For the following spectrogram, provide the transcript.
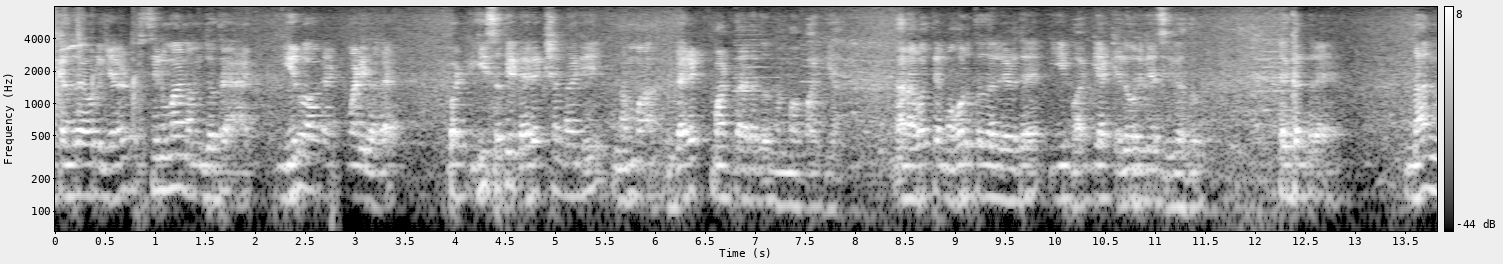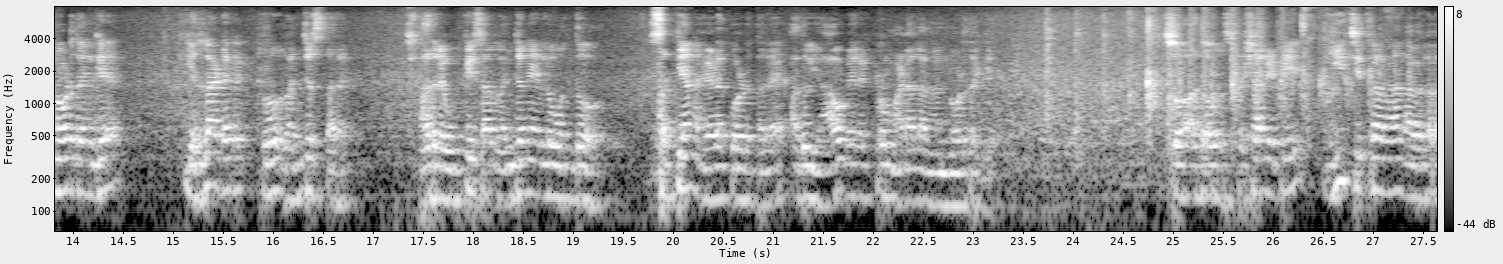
ಯಾಕಂದರೆ ಅವರು ಎರಡು ಸಿನಿಮಾ ನಮ್ಮ ಜೊತೆ ಹೀರೋ ಆಗಿ ಆ್ಯಕ್ಟ್ ಮಾಡಿದ್ದಾರೆ. ಬಟ್ ಈ ಸತಿ ಡೈರೆಕ್ಷನ್ ಆಗಿ ನಮ್ಮ ಡೈರೆಕ್ಟ್ ಮಾಡ್ತಾ ಇರೋದು ನಮ್ಮ ಭಾಗ್ಯ. ನಾನು ಅವತ್ತೇ ಮುಹೂರ್ತದಲ್ಲಿ ಹೇಳಿದೆ, ಈ ಭಾಗ್ಯ ಕೆಲವರಿಗೆ ಸಿಗೋದು. ಯಾಕಂದರೆ ನಾನು ನೋಡ್ದಂಗೆ ಎಲ್ಲ ಡೈರೆಕ್ಟ್ರು ರಂಜಿಸ್ತಾರೆ. ಆದರೆ ಉಪ್ಪಿ ಸರ್ ರಂಜನೆಯಲ್ಲೂ ಒಂದು ಸತ್ಯನ ಹೇಳಕ್ ಅದು ಯಾವ ಡೈರೆಕ್ಟ್ರು ಮಾಡಲ್ಲ ನಾನು ನೋಡ್ದಂಗೆ. ಸೊ ಅದು ಅವ್ರ ಸ್ಪೆಷಾಲಿಟಿ ಈ ಚಿತ್ರನ ನಾವೆಲ್ಲ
